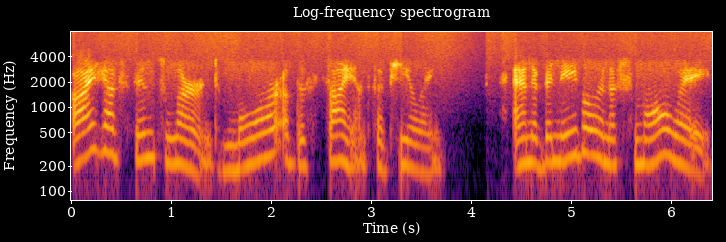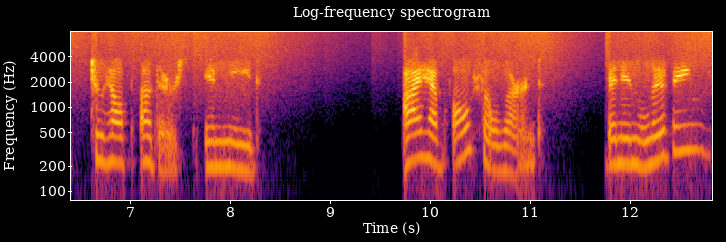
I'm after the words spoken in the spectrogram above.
I have since learned more of the science of healing and have been able in a small way to help others in need. I have also learned that in living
